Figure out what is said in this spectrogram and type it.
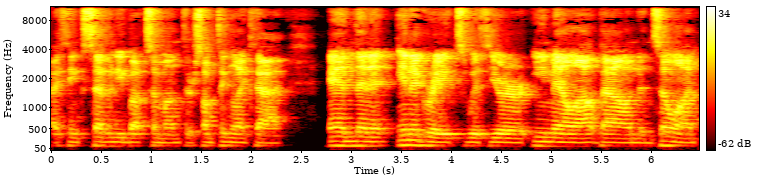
I think 70 bucks a month or something like that. And then it integrates with your email outbound and so on.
